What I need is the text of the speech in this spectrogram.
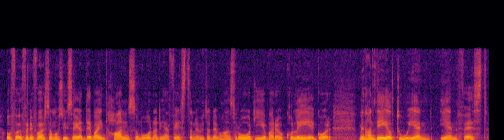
Och för, för det första måste jag säga att det var inte han som ordnade de här festerna utan det var hans rådgivare och kollegor. Men han deltog i en, i en fest.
